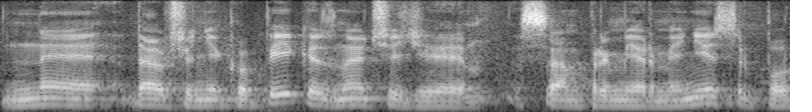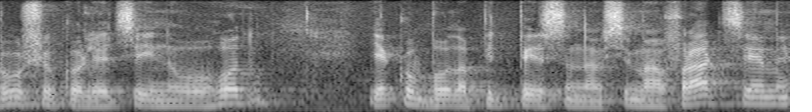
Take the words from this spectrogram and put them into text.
не давши ні копійки, значить, е, сам прем'єр-міністр порушив коаліційну угоду, яку була підписана всіма фракціями,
